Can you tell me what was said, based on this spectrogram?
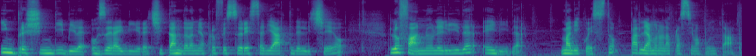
imprescindibile, oserei dire, citando la mia professoressa di arte del liceo, lo fanno le leader e i leader. Ma di questo parliamo nella prossima puntata.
